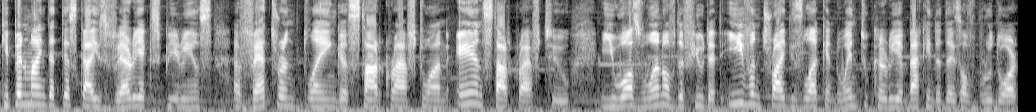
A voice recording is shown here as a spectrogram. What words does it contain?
Keep in mind that this guy is very experienced, a veteran playing StarCraft 1 and StarCraft 2. He was one of the few that even tried his luck and went to Korea back in the days of Brood War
